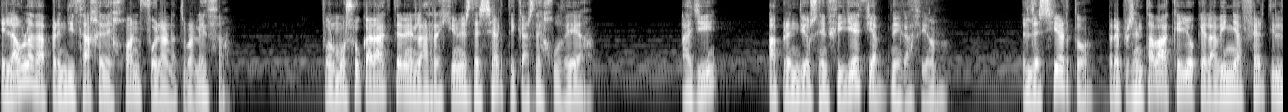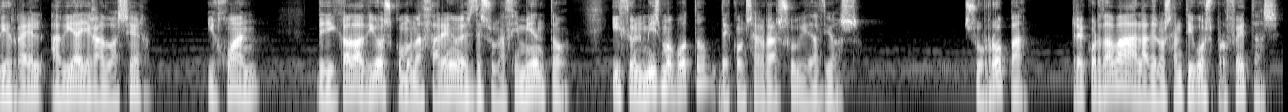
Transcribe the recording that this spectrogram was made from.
El aula de aprendizaje de Juan fue la naturaleza. Formó su carácter en las regiones desérticas de Judea. Allí aprendió sencillez y abnegación el desierto representaba aquello que la viña fértil de Israel había llegado a ser, y Juan, dedicado a Dios como nazareno desde su nacimiento, hizo el mismo voto de consagrar su vida a Dios. Su ropa recordaba a la de los antiguos profetas,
